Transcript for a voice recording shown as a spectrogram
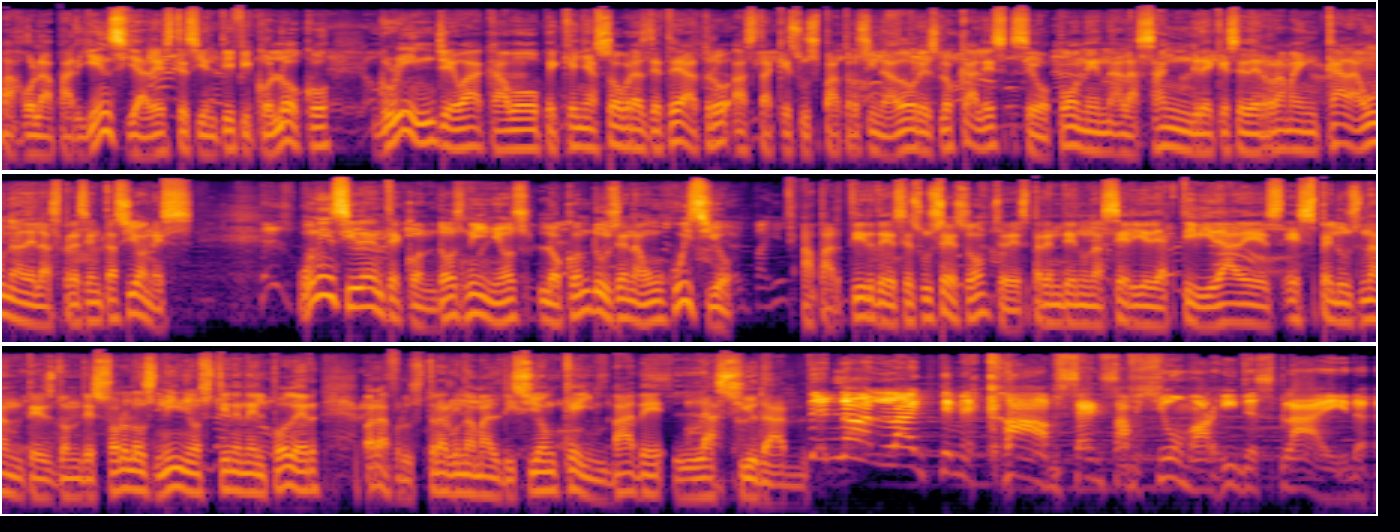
Bajo la apariencia de este científico loco, Green lleva a cabo pequeñas obras de teatro hasta que sus patrocinadores locales se oponen a la sangre que se derrama en cada una de las presentaciones. Un incidente con dos niños lo conducen a un juicio. A partir de ese suceso, se desprenden una serie de actividades espeluznantes donde solo los niños tienen el poder para frustrar una maldición que invade la ciudad. The macabre sense of humor he displayed.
